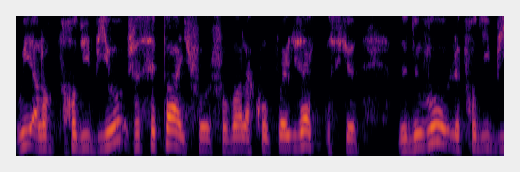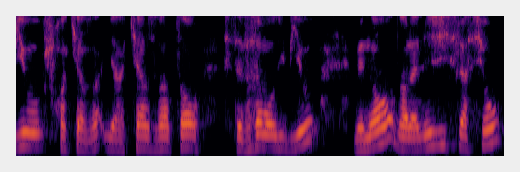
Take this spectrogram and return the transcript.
oui, alors produits bio, je sais pas, il faut, faut voir la compo exacte parce que de nouveau, le produit bio, je crois qu'il y a, a 15-20 ans, c'était vraiment du bio. Mais non, dans la législation,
